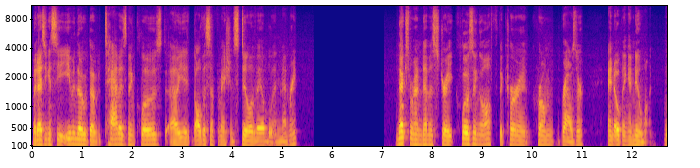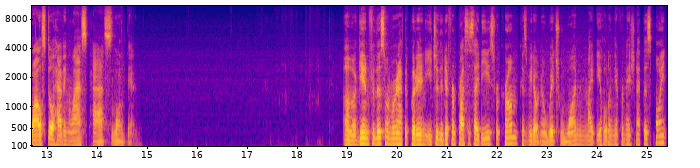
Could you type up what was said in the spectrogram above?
But as you can see, even though the tab has been closed, uh, you, all this information is still available in memory. Next, we're going to demonstrate closing off the current Chrome browser and opening a new one while still having LastPass logged in. Um, again, for this one, we're going to have to put in each of the different process IDs for Chrome because we don't know which one might be holding the information at this point.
